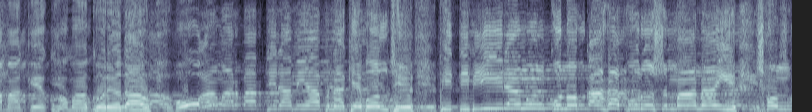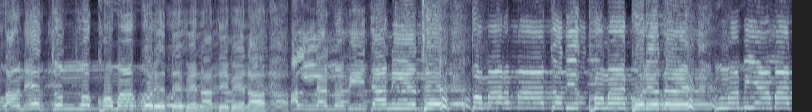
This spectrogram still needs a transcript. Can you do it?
আমাকে ক্ষমা করে দাও। ও আমার বাপজির, আমি আপনাকে বলছি, পৃথিবীর এমন কোন কাহা পুরুষ মা নাই, সন্তানের জন্য ক্ষমা করে দেবে না দেবে না। আল্লাহ নবী জানিয়েছে, তোমার মা যদি ক্ষমা করে দেয়, নবী আমার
